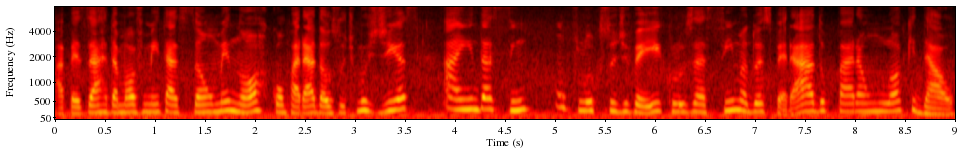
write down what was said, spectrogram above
Apesar da movimentação menor comparada aos últimos dias, ainda assim um fluxo de veículos acima do esperado para um lockdown.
